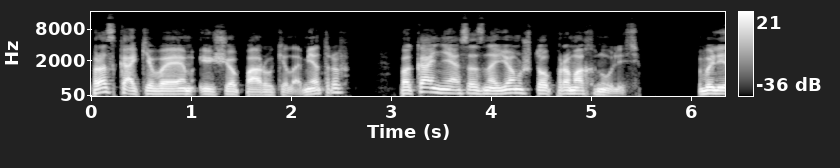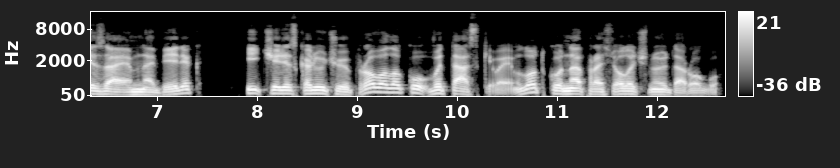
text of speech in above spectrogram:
Проскакиваем еще пару километров, пока не осознаем, что промахнулись. Вылезаем на берег и через колючую проволоку вытаскиваем лодку на проселочную дорогу.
